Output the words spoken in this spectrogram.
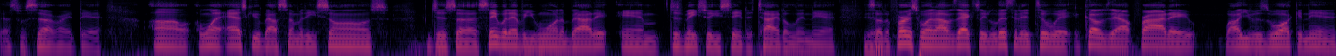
That's what's up right there. Uh, I want to ask you about some of these songs. Just uh, say whatever you want about it, and just make sure you say the title in there. Yeah. So the first one, I was actually listening to it. It comes out Friday while you was walking in.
